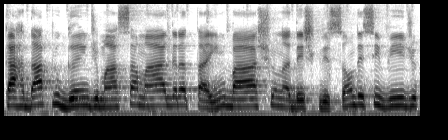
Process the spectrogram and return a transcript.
Cardápio ganho de massa magra tá aí embaixo na descrição desse vídeo,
